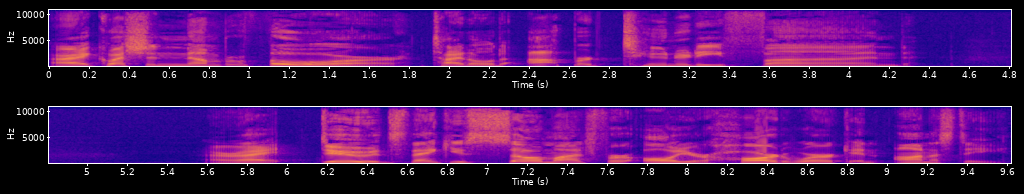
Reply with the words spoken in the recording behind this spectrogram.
All right, question number four, titled Opportunity Fund. All right, dudes, thank you so much for all your hard work and honesty.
